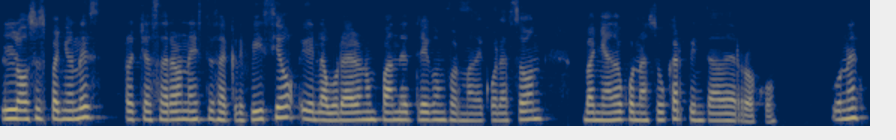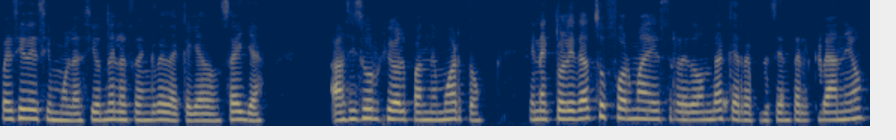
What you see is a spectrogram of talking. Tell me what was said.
Los españoles rechazaron este sacrificio y elaboraron un pan de trigo en forma de corazón, bañado con azúcar pintada de rojo, una especie de simulación de la sangre de aquella doncella. Así surgió el pan de muerto. En actualidad su forma es redonda que representa el cráneo,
